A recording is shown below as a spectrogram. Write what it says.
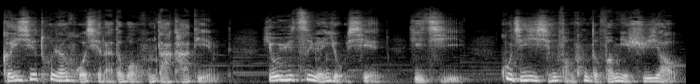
可一些突然火起来的网红打卡点，由于资源有限以及顾及疫情防控等方面需要，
